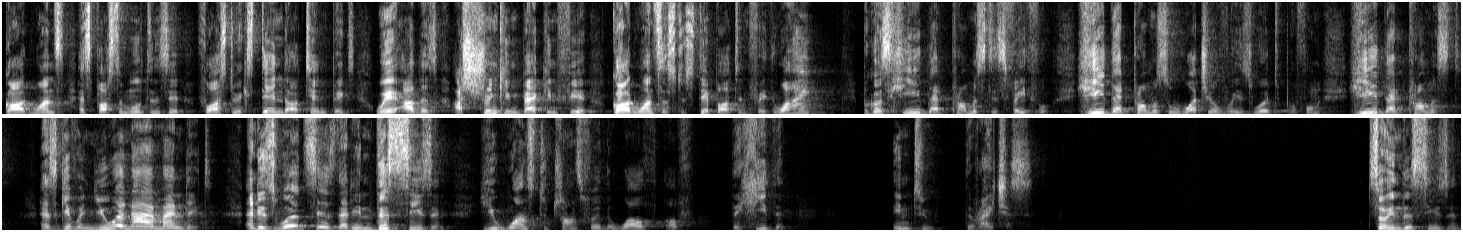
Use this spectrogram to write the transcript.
God wants, as Pastor Milton said, for us to extend our tent pegs. Where others are shrinking back in fear, God wants us to step out in faith. Why? Because he that promised is faithful. He that promised will watch over his word to perform it. He that promised has given you and I a mandate. And his word says that in this season, he wants to transfer the wealth of the heathen into the righteous. So in this season,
